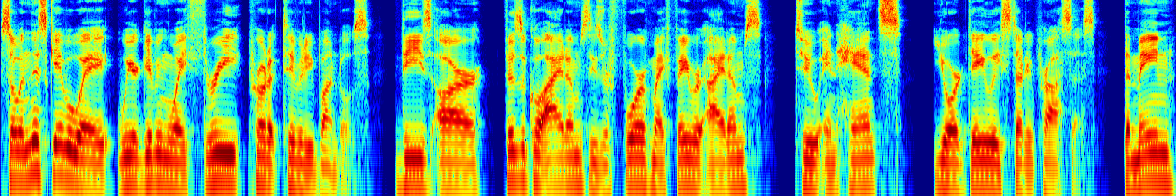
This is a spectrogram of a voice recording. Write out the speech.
So in this giveaway, we are giving away three productivity bundles. These are physical items. These are four of my favorite items to enhance your daily study process. The main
